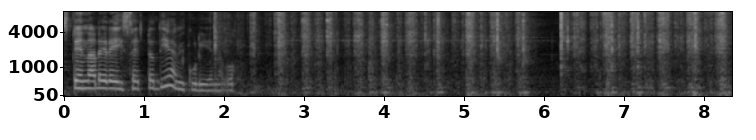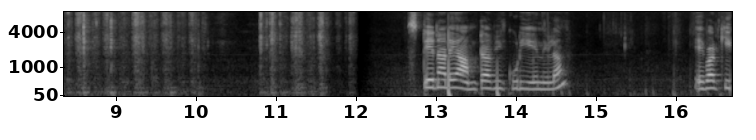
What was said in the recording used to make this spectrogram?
স্টেনারের এই সাইডটা দিয়ে আমি কুড়িয়ে নেব। স্টেনারে আমটা আমি কুড়িয়ে নিলাম। এবার কি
